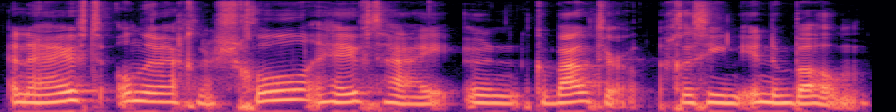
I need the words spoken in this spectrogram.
en hij heeft onderweg naar school... heeft hij een kabouter gezien in een boom.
